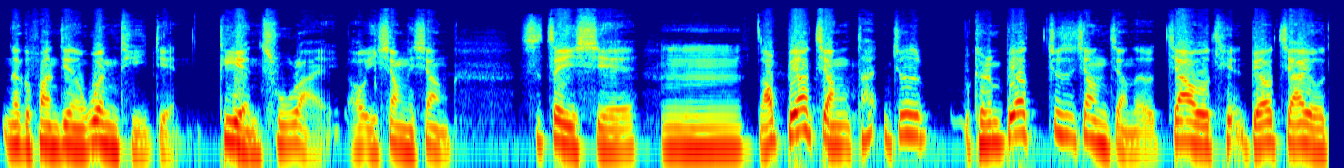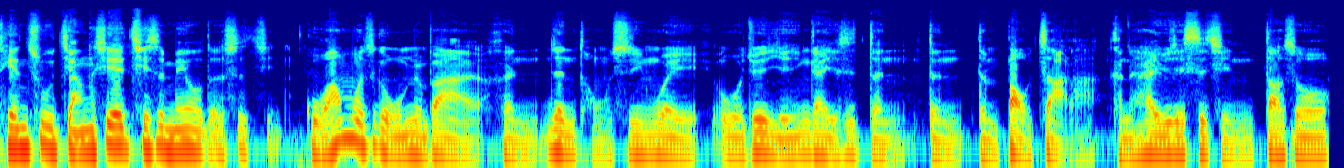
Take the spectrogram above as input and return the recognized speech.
那个饭店的问题点点出来，然后一项一项是这一些，嗯，然后不要讲他就是。可能不要就是这样讲的，加油添不要加油添醋，讲一些其实没有的事情。古阿莫这个我没有办法很认同，是因为我觉得也应该也是等等等爆炸啦。可能还有一些事情，到时候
